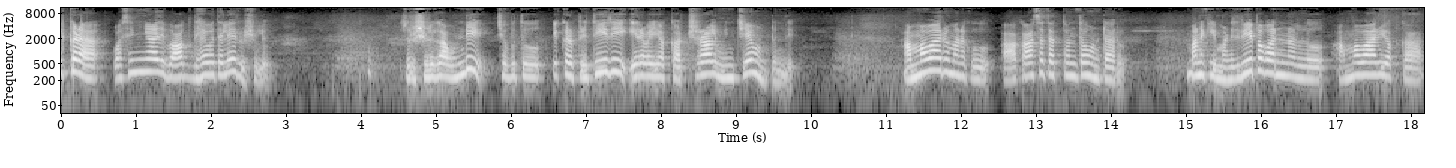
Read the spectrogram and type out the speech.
ఇక్కడ వసిన్యాది వాగ్దేవతలే ఋషులు. ఋషులుగా ఉండి చెబుతూ ఇక్కడ ప్రతీదీ ఇరవై ఒక్క అక్షరాలు మించే ఉంటుంది. అమ్మవారు మనకు ఆకాశతత్వంతో ఉంటారు. మనకి మణిద్వీప వర్ణంలో అమ్మవారి యొక్క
